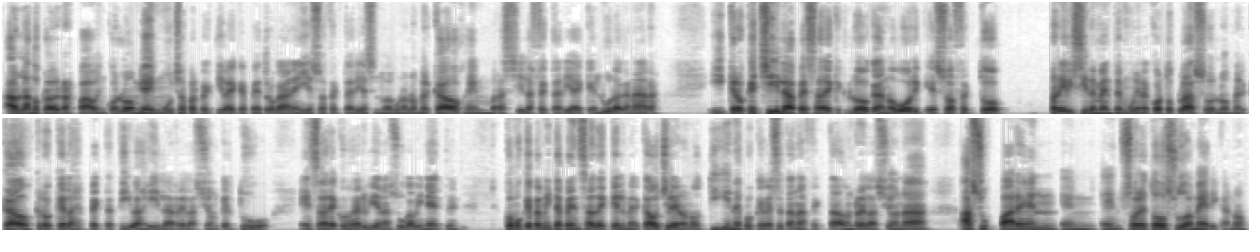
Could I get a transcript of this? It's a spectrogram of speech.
hablando claro y raspado, en Colombia hay mucha perspectiva de que Petro gane y eso afectaría sin duda alguna a los mercados, en Brasil afectaría de que Lula ganara, y creo que Chile, a pesar de que luego que ganó Boric, eso afectó previsiblemente muy en el corto plazo los mercados, creo que las expectativas y la relación que él tuvo en saber escoger bien a su gabinete, como que permite pensar de que el mercado chileno no tiene por qué verse tan afectado en relación a, sus pares en, en, sobre todo Sudamérica, ¿no?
